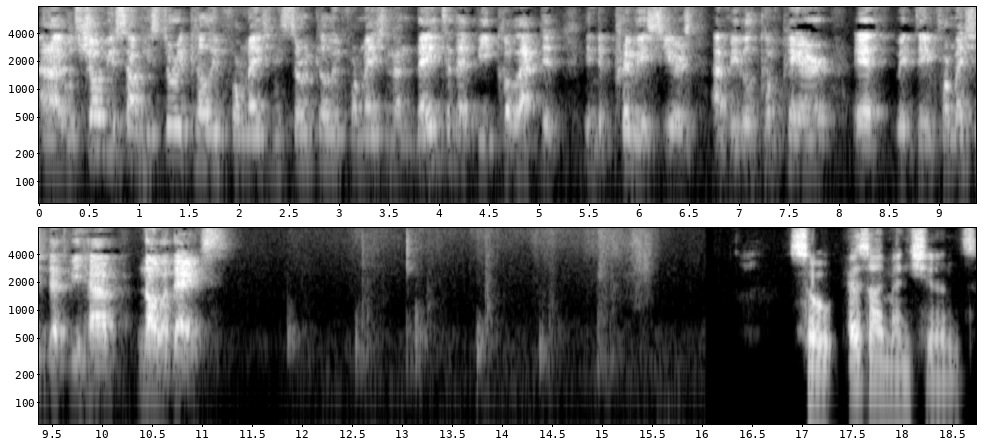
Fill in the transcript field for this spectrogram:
and I will show you some historical information, historical information and data that we collected in the previous years and we will compare it with the information that we have nowadays. So as I mentioned,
